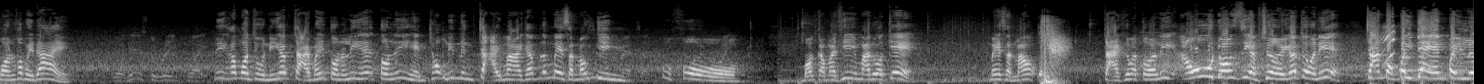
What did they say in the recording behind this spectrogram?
บอลเข้าไปได้ นี่ครับบอลจุดนี้ครับจ่ายมาให้โตนารี่ฮะโตนารี่เห็นช่องนิดนึงจ่ายมาครับ แล้วเมสันเมาส์ยิง โอ้โห บอลกลับมาที่มาดูอาเก้ เมสันเมาส์จ่ายขึ้นมาโตนารี่ เอาโดนเสียบเฉยครับจังหวะนี้ จานบอกใบแดงไปเล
